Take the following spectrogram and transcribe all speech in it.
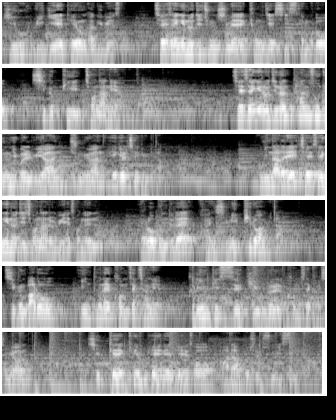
기후 위기에 대응하기 위해서 재생에너지 중심의 경제 시스템으로 시급히 전환해야 합니다. 재생에너지는 탄소 중립을 위한 중요한 해결책입니다. 우리나라의 재생에너지 전환을 위해서는 여러분들의 관심이 필요합니다. 지금 바로 인터넷 검색창에 그린피스 기후를 검색하시면 쉽게 캠페인에 대해서 알아보실 수 있습니다.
